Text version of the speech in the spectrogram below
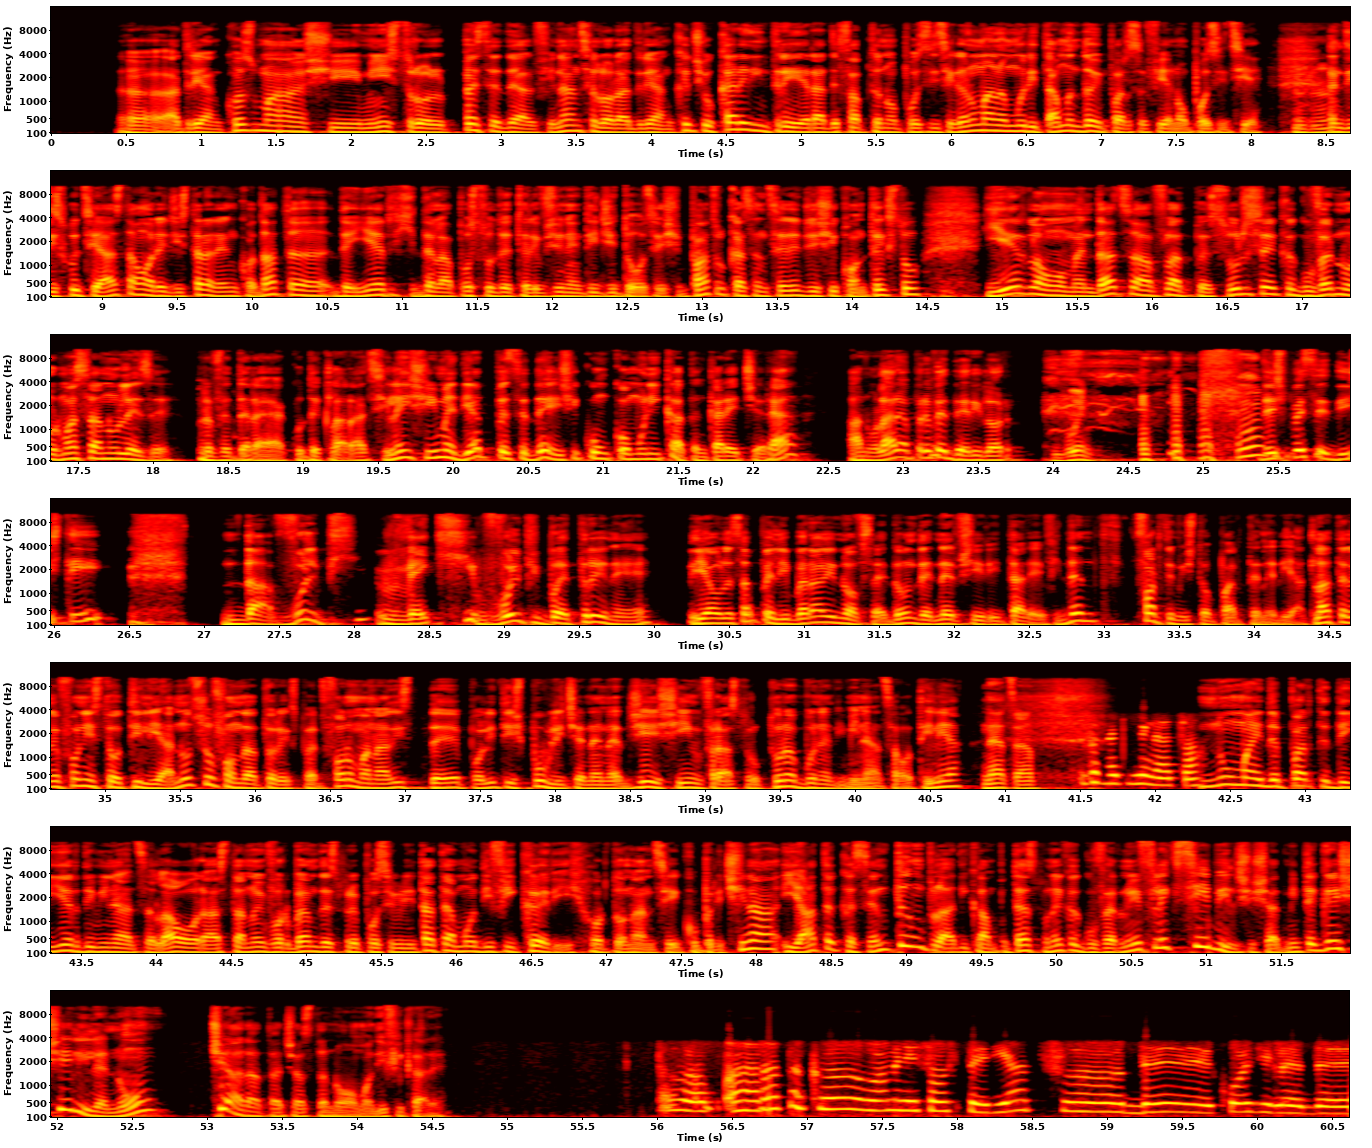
Adrian Cosma și ministrul PSD al Finanțelor, Adrian Căciu, care dintre ei era de fapt în opoziție? Că nu m-a lămurit, amândoi par să fie în opoziție. Uh-huh. În discuția asta, o înregistrare încă o dată de ieri de la postul de televiziune Digi24, ca să înțelegeți și contextul. Ieri, la un moment dat, s-a aflat pe surse că guvernul urma să anuleze prevederea aia cu declarațiile și imediat PSD a ieșit cu un comunicat în care cerea anularea prevederilor. Bun. Deci pesediștii, da, vulpi vechi, vulpi bătrâne, i-au lăsat pe liberali în offside, de unde nervi și iritare, evident, foarte mișto parteneriat. La telefon este Otilia Nuțu, fondator Expert Forum, analist de politici publice în energie și infrastructură. Bună dimineața, Otilia! Neața. Bună dimineața. Nu mai departe de ieri dimineață, la ora asta, noi vorbeam despre posibilitatea modificării ordonanței cu pricina. Iată că se întâmplă, adică am putea spune că guvernul e flexibil și își admite greșelile, nu? Ce arată această nouă modificare? Uh, Arată că oamenii s-au speriat uh, de cozile de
